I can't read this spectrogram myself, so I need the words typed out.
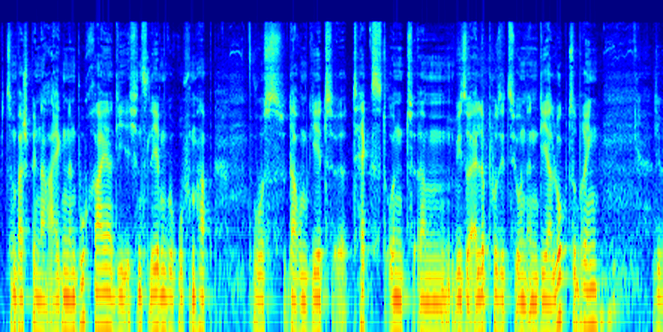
wie zum Beispiel einer eigenen Buchreihe, die ich ins Leben gerufen habe wo es darum geht, äh, Text und ähm, visuelle Positionen in Dialog zu bringen. Die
